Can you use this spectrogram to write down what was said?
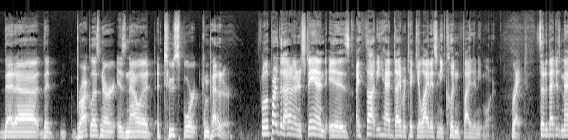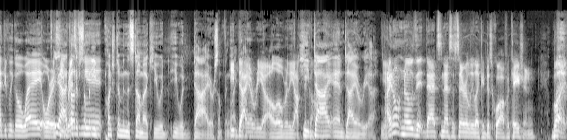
that uh, that Brock Lesnar is now a, a two sport competitor? Well, the part that I don't understand is I thought he had diverticulitis and he couldn't fight anymore. Right. So did that just magically go away, or is Yeah, he I thought if somebody it? punched him in the stomach, he would he would die or something He'd like that. diarrhea all over the octagon. He'd die and diarrhea. I don't know that that's necessarily like a disqualification, but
